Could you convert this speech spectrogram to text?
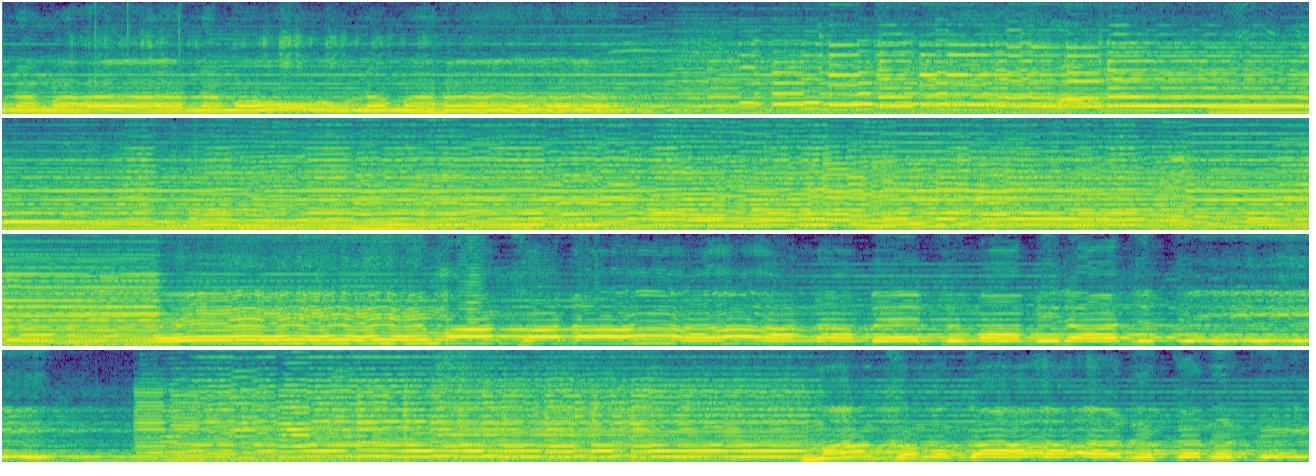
નમઃ નમો નમઃ. બિરાજતી માખમકાર કરતી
